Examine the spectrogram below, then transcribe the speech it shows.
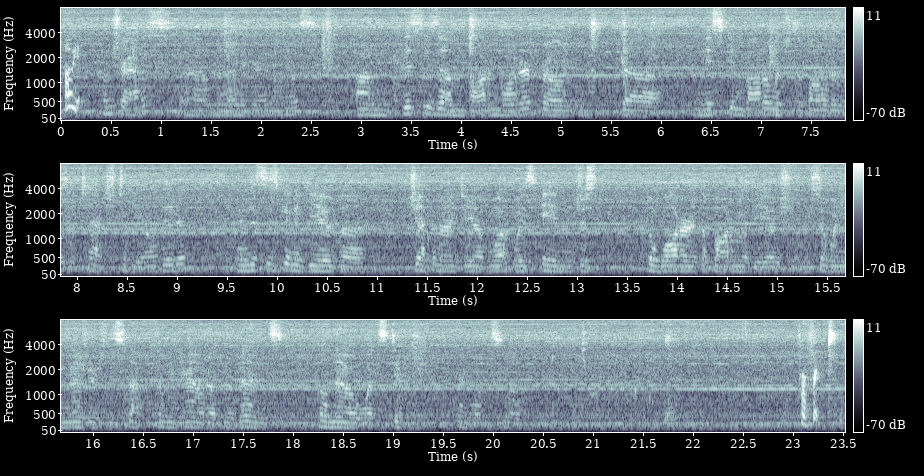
Oh yeah. I'm Travis. Um, I'm an undergrad on this. Um, this is um, bottom water from the Niskin bottle, which is a bottle that was attached to the elevator. And this is going to give uh, Jeff an idea of what was in just the water at the bottom of the ocean. So when he measures the stuff coming out of the vents, he'll know what's different and what's not. Perfect.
